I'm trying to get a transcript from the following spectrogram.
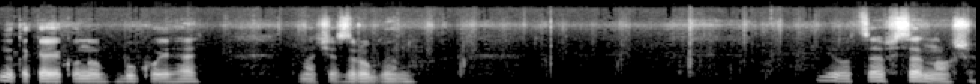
Не таке, як воно буквою Г, наче зроблено. І оце все наше.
